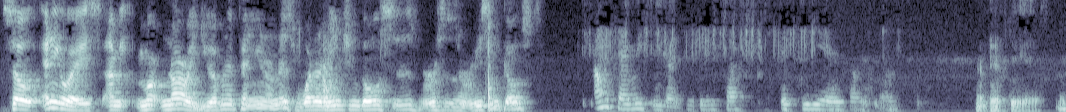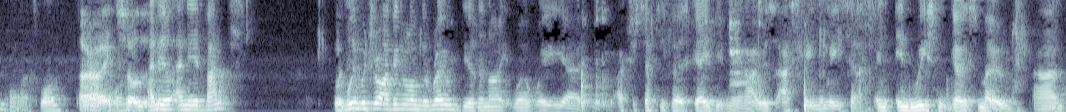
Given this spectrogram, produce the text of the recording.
So, anyways, I mean, Mar- Nari, do you have an opinion on this? What an ancient ghost is versus a recent ghost? I would say a recent ghost would be the first 50 years, I would say. 50 years. Okay, that's one. All right, so- any any advance? What's we that? were driving along the road the other night, weren't we? Uh, after you first gave it me, and I was asking the meter in, in recent ghost mode, um,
